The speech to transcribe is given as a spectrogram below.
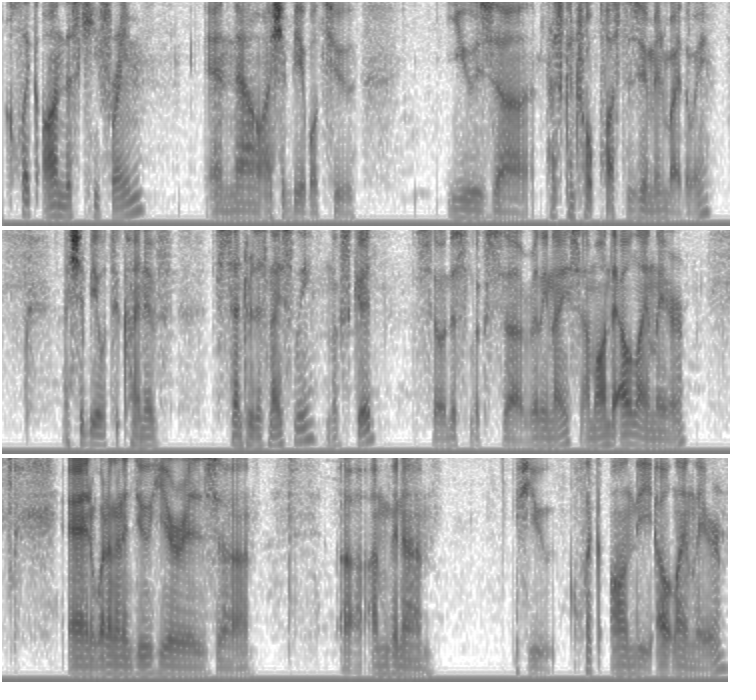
click on this keyframe and now I should be able to use uh, press control plus to zoom in by the way. I should be able to kind of center this nicely. Looks good. So this looks uh, really nice. I'm on the outline layer. And what I'm gonna do here is uh, uh I'm gonna if you click on the outline layer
